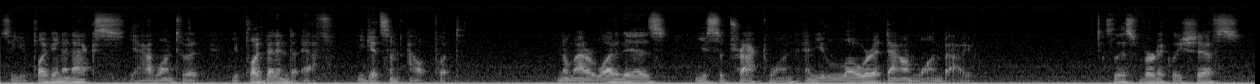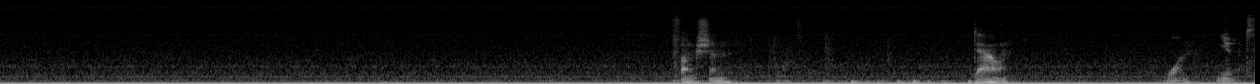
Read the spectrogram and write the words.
So you plug in an x, you add 1 to it, you plug that into f, you get some output. No matter what it is, you subtract 1 and you lower it down one value. So this vertically shifts. Function down one unit.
